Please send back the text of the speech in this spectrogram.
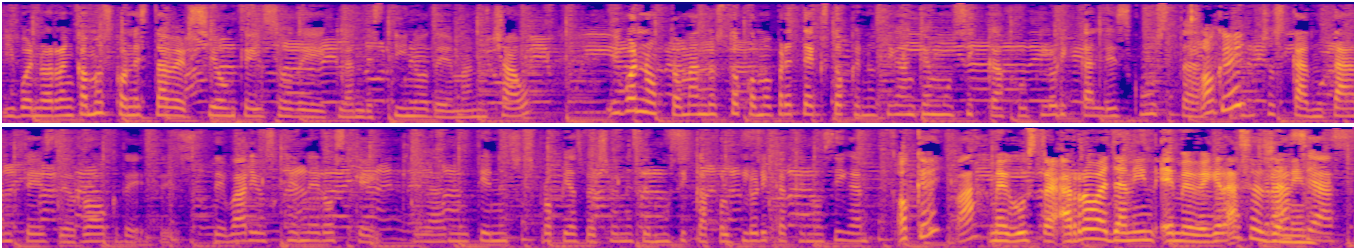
Y bueno, arrancamos con esta versión que hizo de Clandestino de Manu Chao. Y bueno, tomando esto como pretexto, que nos digan qué música folclórica les gusta. Muchos cantantes de rock, de, de, varios géneros que, que tienen sus propias versiones de música folclórica que nos digan. Ok, me gusta. Arroba Janine MB. Gracias, Janine. Gracias.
